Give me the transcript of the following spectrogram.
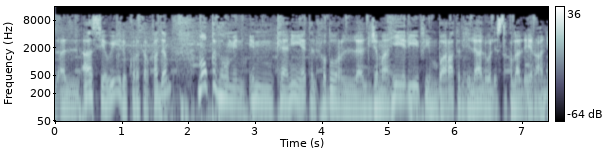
الآسيوي لكرة القدم موقفه من إمكانية الحضور الجماهيري في مباراة الهلال والاستقلال الإيراني.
